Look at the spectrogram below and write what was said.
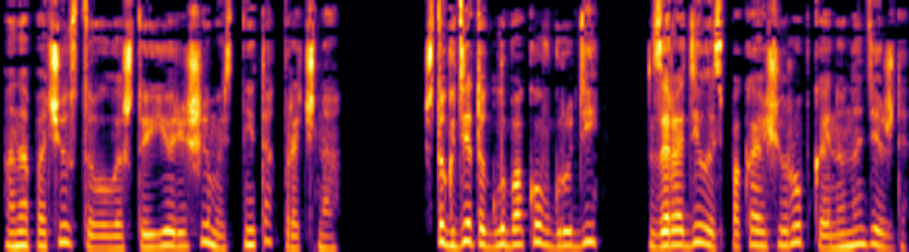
она почувствовала, что ее решимость не так прочна, что где-то глубоко в груди зародилась пока еще робкая, но надежда.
